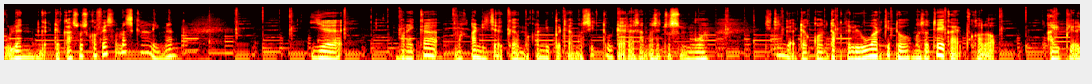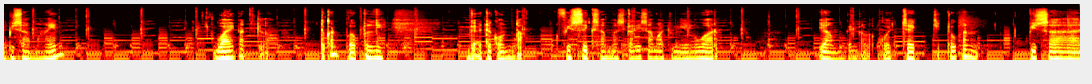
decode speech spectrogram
bulan nggak ada kasus covid sama sekali man. Ya mereka makan dijaga makan di sama situ daerah sama situ semua. Jadi nggak ada kontak dari luar gitu. Maksudnya ya kayak kalau IPL bisa main why not gitu itu kan bubble nih nggak ada kontak fisik sama sekali sama dunia luar. Ya mungkin kalau gue cek gitu kan bisa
